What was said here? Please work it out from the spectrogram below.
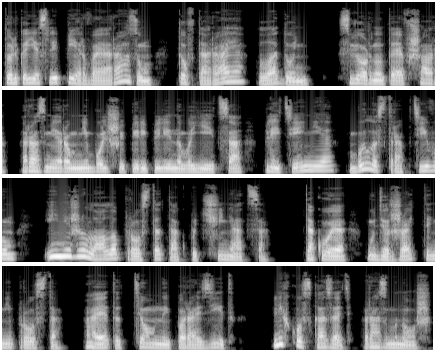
только если первая — разум, то вторая — ладонь. Свернутая в шар размером не больше перепелиного яйца плетение было строптивым и не желало просто так подчиняться. Такое удержать-то непросто, а этот темный паразит, легко сказать, размножь,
